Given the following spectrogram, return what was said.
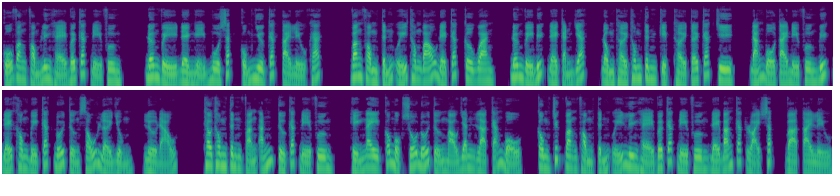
của văn phòng liên hệ với các địa phương, đơn vị đề nghị mua sách cũng như các tài liệu khác. Văn phòng tỉnh ủy thông báo để các cơ quan, đơn vị biết để cảnh giác, đồng thời thông tin kịp thời tới các chi, đảng bộ tại địa phương biết để không bị các đối tượng xấu lợi dụng, lừa đảo. Theo thông tin phản ánh từ các địa phương, hiện nay có một số đối tượng mạo danh là cán bộ, công chức văn phòng tỉnh ủy liên hệ với các địa phương để bán các loại sách và tài liệu.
